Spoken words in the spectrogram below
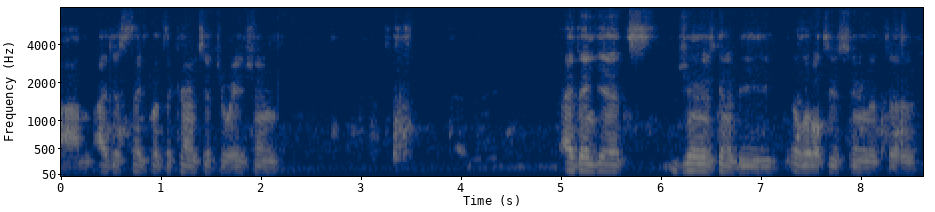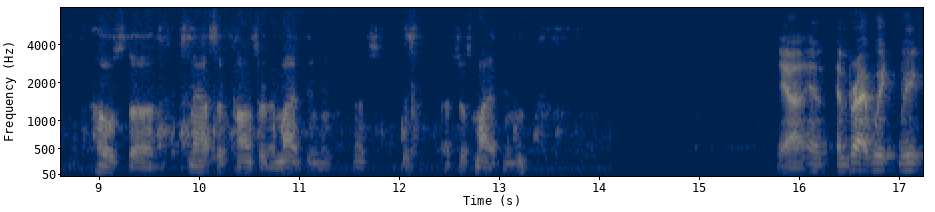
Um, I just think with the current situation, I think it's, June is going to be a little too soon to, to host a massive concert, in my opinion. That's, that's just my opinion. Yeah, and, and Brad, we, we,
